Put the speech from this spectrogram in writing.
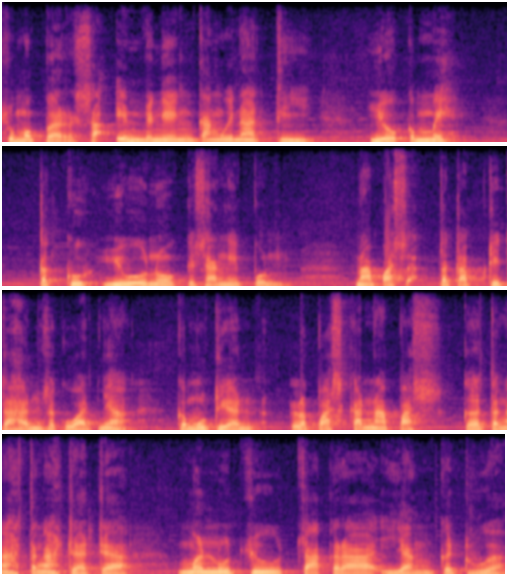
sumebar saindenging kang winadi ya kemih teguh yuwono gesangipun. Napas tetap ditahan sekuatnya kemudian lepaskan napas ke tengah-tengah dada menuju cakra yang kedua.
